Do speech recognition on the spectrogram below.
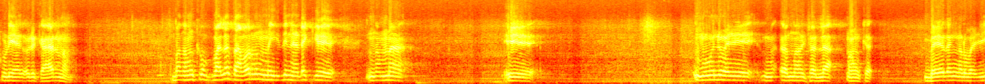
കൂടിയ ഒരു കാരണം അപ്പം നമുക്ക് പല തവറും ഇതിനിടയ്ക്ക് നമ്മ നൂൽ വഴി എന്ന് ചൊല്ല നമുക്ക്. ഭേദങ്ങൾ വഴി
